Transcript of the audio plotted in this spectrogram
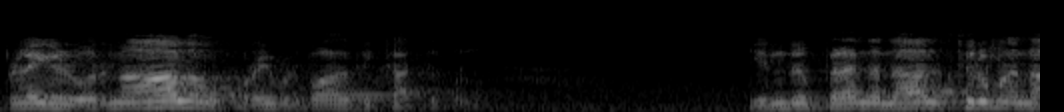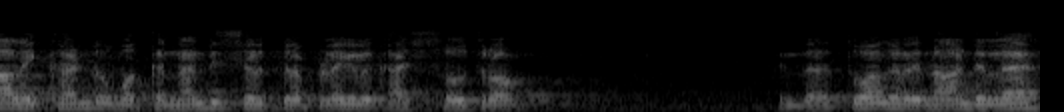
பிள்ளைகள் ஒரு நாளும் குறைவிடுபாதபடி காத்துக்கொள்ளும். இன்று பிறந்த நாள் திருமண நாளை கண்டு உமக்கு நன்றி செலுத்துகிற பிள்ளைகளுக்கு சோத்திரம். இந்த துவங்குற இந்த ஆண்டில்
